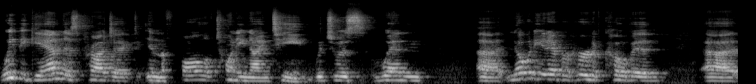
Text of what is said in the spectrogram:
we began this project in the fall of 2019, which was when uh, nobody had ever heard of COVID. Uh,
